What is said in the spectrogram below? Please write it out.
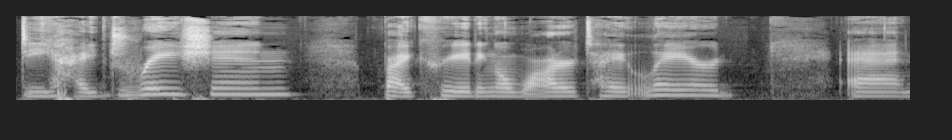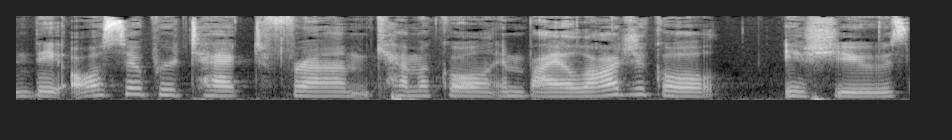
dehydration by creating a watertight layer, and they also protect from chemical and biological issues.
